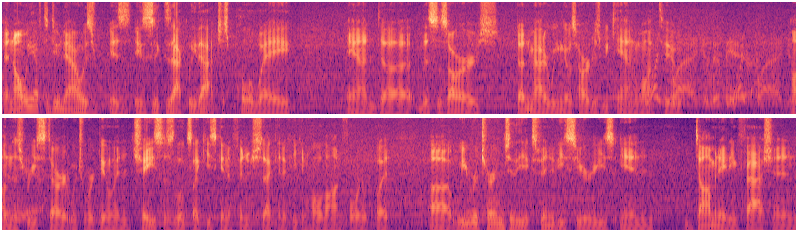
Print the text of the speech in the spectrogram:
And all we have to do now is is is exactly that. Just pull away and uh, this is ours. Doesn't matter, we can go as hard as we can, want to on this restart, which we're doing. Chase is, looks like he's going to finish second if he can hold on for it. But uh, we return to the Xfinity Series in dominating fashion.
